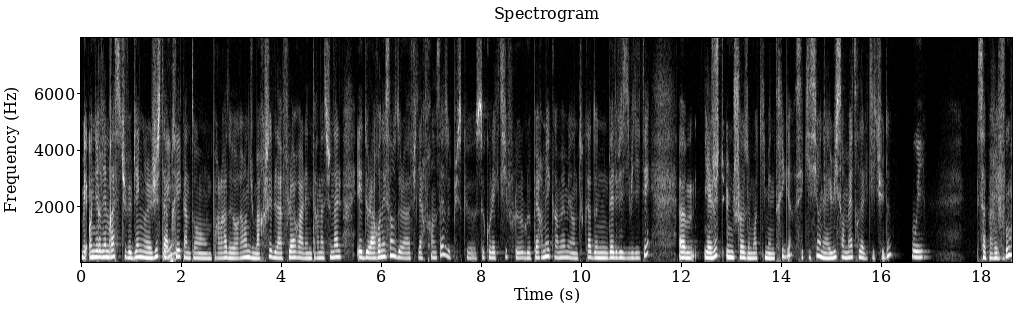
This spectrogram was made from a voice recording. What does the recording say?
Mais on y reviendra si tu veux bien juste après quand on parlera de, vraiment du marché de la fleur à l'international et de la renaissance de la filière française, puisque ce collectif le, le permet quand même et en tout cas donne une belle visibilité. Il y a juste une chose, moi, qui m'intrigue, c'est qu'ici, on est à 800 mètres d'altitude. Oui. Ça paraît fou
